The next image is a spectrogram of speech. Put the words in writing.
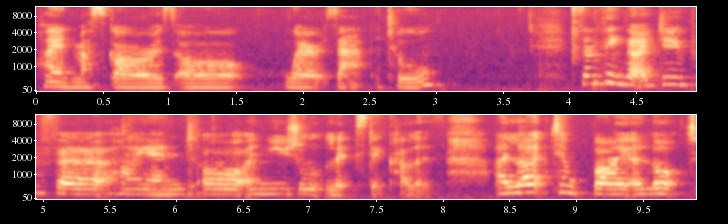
high-end mascaras are where it's at at all Something that I do prefer high end are unusual lipstick colours. I like to buy a lot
